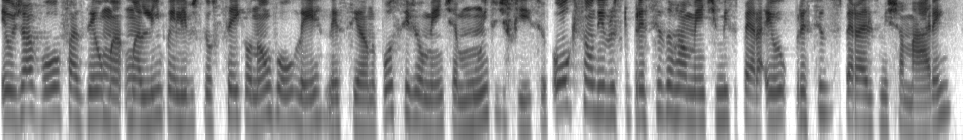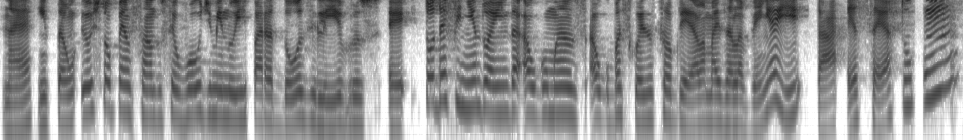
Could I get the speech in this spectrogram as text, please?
eu já vou fazer uma, uma limpa em livros que eu sei que eu não vou ler nesse ano, possivelmente é muito difícil, ou que são livros que precisam realmente me esperar, eu preciso esperar eles me chamarem, né? Então eu estou pensando se eu vou diminuir para 12 livros, estou é, definindo ainda algumas, algumas coisas sobre ela, mas ela vem aí, tá? É certo. Um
